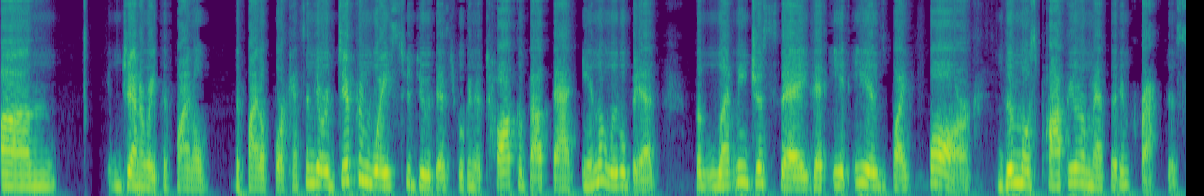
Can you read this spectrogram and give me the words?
um, generate the final the final forecast. And there are different ways to do this. We're going to talk about that in a little bit. But let me just say that it is by far the most popular method in practice.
